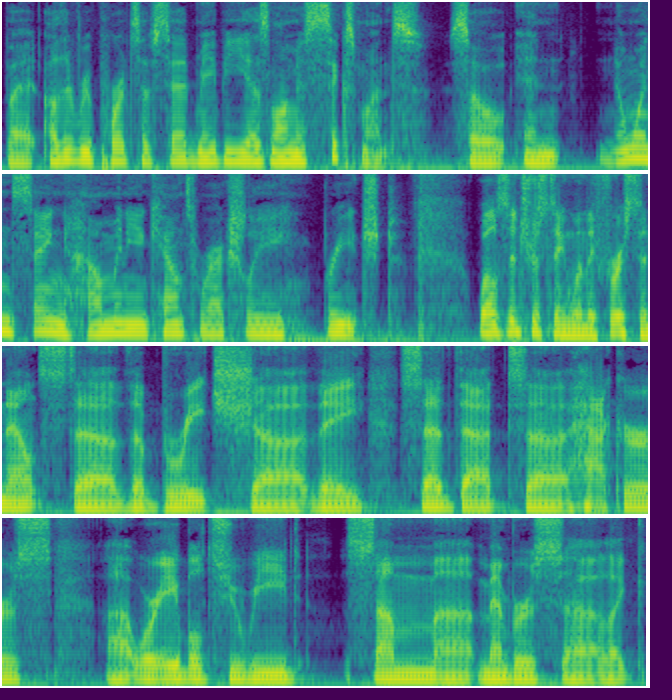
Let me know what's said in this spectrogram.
but other reports have said maybe as long as six months. So, and no one's saying how many accounts were actually breached. Well, it's interesting. When they first announced uh, the breach, uh, they said that uh, hackers uh, were able to read some uh, members, uh, like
